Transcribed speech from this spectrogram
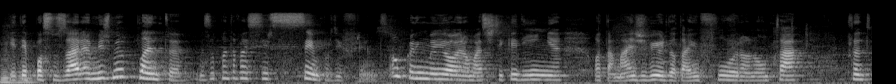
Uhum. E até posso usar a mesma planta, mas a planta vai ser sempre diferente. Ou um bocadinho maior, ou mais esticadinha, ou está mais verde, ou está em flor, ou não está. Portanto,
